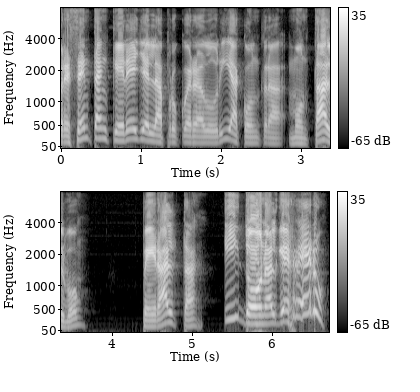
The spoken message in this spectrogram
presentan querella en la Procuraduría contra Montalvo, Peralta y Donald Guerrero.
